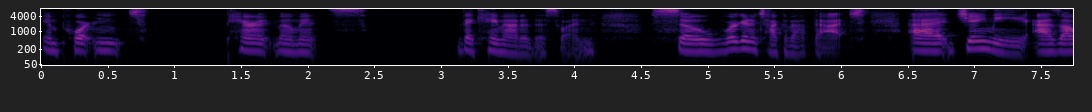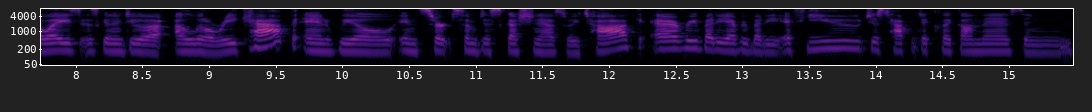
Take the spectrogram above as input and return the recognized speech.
important parent moments that came out of this one. So we're going to talk about that. Uh, Jaime, as always, is going to do a, a, little recap and we'll insert some discussion as we talk. Everybody, everybody, if you just happen to click on this and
